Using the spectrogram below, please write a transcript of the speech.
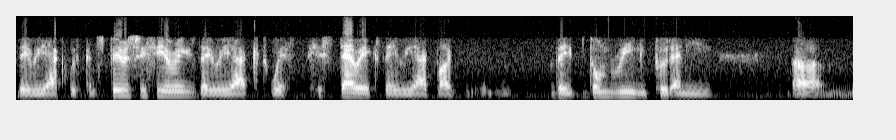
They react with conspiracy theories. They react with hysterics. They react like they don't really put any um,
